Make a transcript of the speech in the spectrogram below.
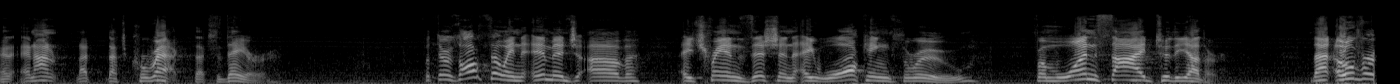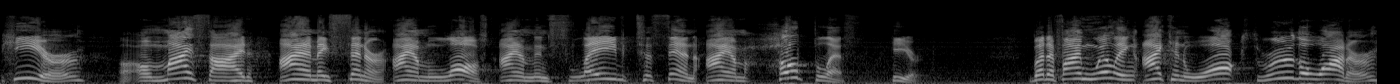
And, and I, that, that's correct, that's there. But there's also an image of a transition, a walking through from one side to the other. That over here, uh, on my side, I am a sinner. I am lost. I am enslaved to sin. I am hopeless here. But if I'm willing, I can walk through the water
